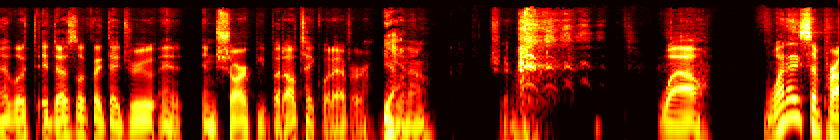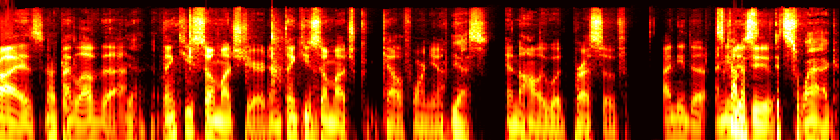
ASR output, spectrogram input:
It looked. It does look like they drew in, in Sharpie, but I'll take whatever. Yeah. you know. True. wow, what a surprise! Okay. I love that. Yeah, Thank you so much, Jared, and thank you so much, California Yes, and the Hollywood Press of. I need to. I it's need kind to do. it's swag.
